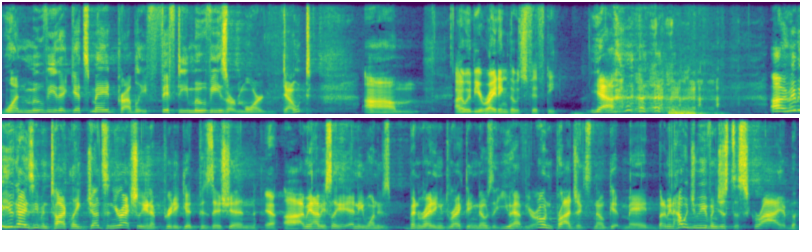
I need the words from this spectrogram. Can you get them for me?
one movie that gets made, probably 50 movies or more don't. Um, I would be writing those 50. yeah. Uh, maybe you guys even talk like Judson. You're actually in a pretty good position. Yeah. Uh, I mean, obviously, anyone who's been writing and directing knows that you have your own projects now get made. But I mean, how would you even just describe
